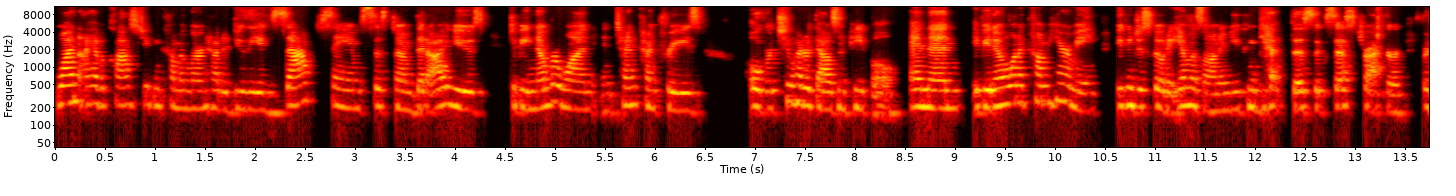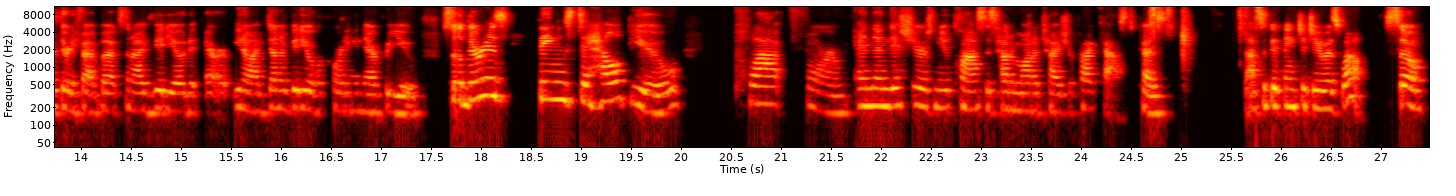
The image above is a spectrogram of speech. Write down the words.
One, I have a class you can come and learn how to do the exact same system that I use to be number one in 10 countries over 200,000 people. And then if you don't want to come hear me, you can just go to Amazon and you can get the success tracker for 35 bucks. And I've videoed it, or, you know, I've done a video recording in there for you. So there is things to help you platform. And then this year's new class is how to monetize your podcast because that's a good thing to do as well. So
